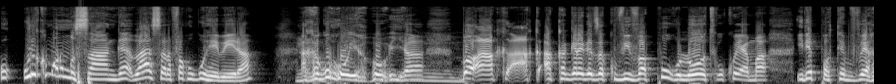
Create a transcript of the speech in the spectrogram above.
Uri kumwe n'umusanga basi arapfa kuguhebera. Akaguhoyahoya akagaragaza kuviva l'autre kuko yama ire pote vers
